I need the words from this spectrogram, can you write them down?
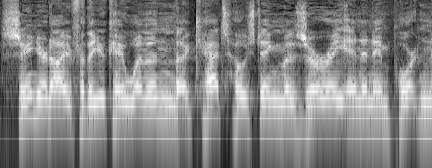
Senior night for the UK women. The Cats hosting Missouri in an important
